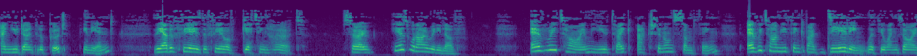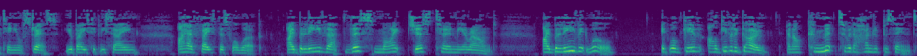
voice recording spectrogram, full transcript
and you don't look good in the end. The other fear is the fear of getting hurt. So here's what I really love. Every time you take action on something, every time you think about dealing with your anxiety and your stress, you're basically saying, I have faith this will work. I believe that this might just turn me around. I believe it will. It will give, I'll give it a go and I'll commit to it a hundred percent.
